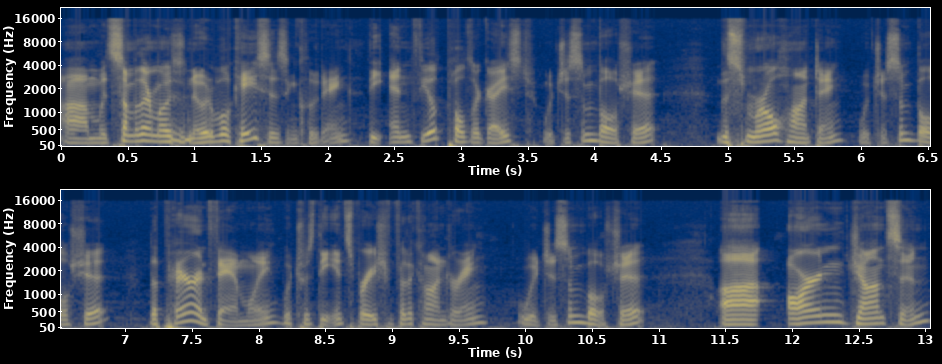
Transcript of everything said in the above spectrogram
um, with some of their most notable cases including the enfield poltergeist which is some bullshit the smurl haunting which is some bullshit the Perron family which was the inspiration for the conjuring which is some bullshit uh, Arne Johnson,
